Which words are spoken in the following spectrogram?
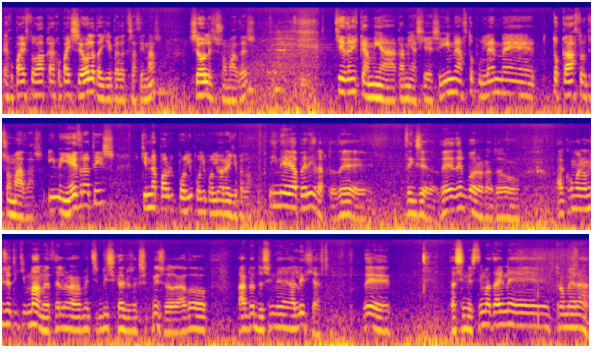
Έχω πάει στο ΟΑΚΑ, έχω πάει σε όλα τα γήπεδα της Αθήνας, σε όλες τις ομάδες και δεν έχει καμία, καμία σχέση. Είναι αυτό που λένε το κάστρο της ομάδας. Είναι η έδρα της και είναι ένα πάρα- πολύ πολύ πολύ ωραίο γήπεδο. Είναι απερίγραπτο. Δεν, δεν ξέρω. Δεν, δεν μπορώ να το. Ακόμα νομίζω ότι κοιμάμαι. Θέλω να με τσιμπήσει κάποιος να ξυπνήσω. Να δω αν όντως είναι αλήθεια αυτό. Δεν, τα συναισθήματα είναι τρομερά.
